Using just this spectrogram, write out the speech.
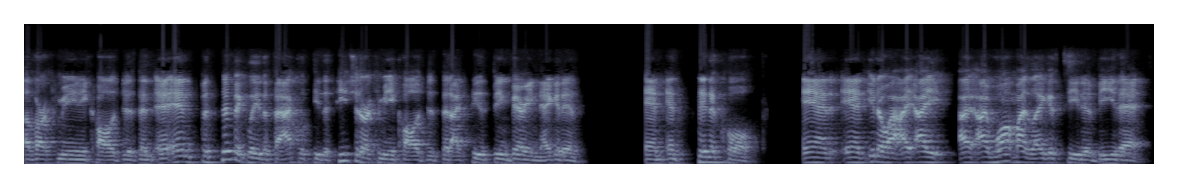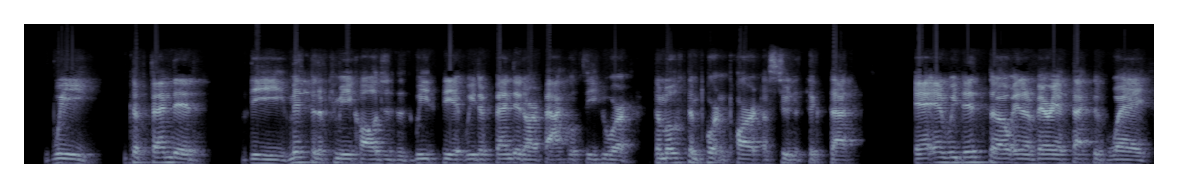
of our community colleges and and specifically the faculty that teach at our community colleges that I see as being very negative and and cynical. And and you know I I I want my legacy to be that we defended the mission of community colleges as we see it. We defended our faculty who are the most important part of student success. And, and we did so in a very effective way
